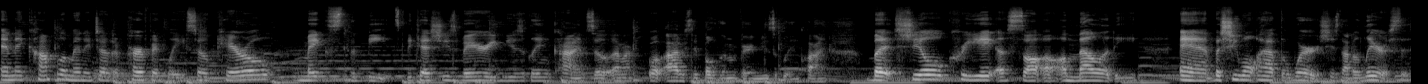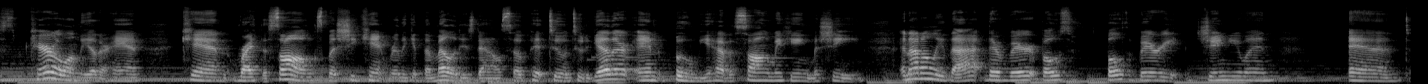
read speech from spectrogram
and they complement each other perfectly. So Carol makes the beats because she's very musically inclined. So, and I, well, obviously both of them are very musically inclined, but she'll create a song, a melody, and but she won't have the words. She's not a lyricist. Carol, on the other hand, can write the songs, but she can't really get the melodies down. So put two and two together, and boom, you have a song making machine. And not only that, they're very both both very genuine and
